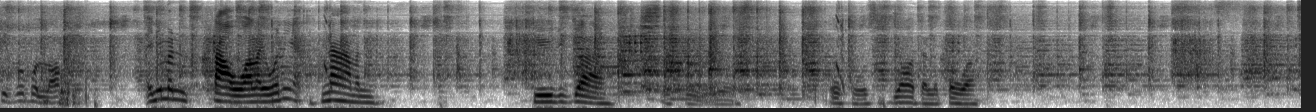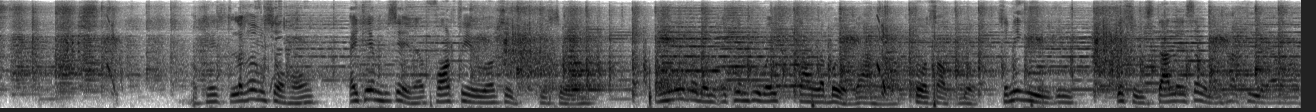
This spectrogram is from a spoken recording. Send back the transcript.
ติดเพื่อปลดล็อกไอ้นี่มันเต่าอะไรวะเนี่ย หน้ามันคิวดิกาโอ้โหโอ้โหสุดยอดแต่ละตัวโอเค แล้วก็มีส่วนของ ไอเทมพิเศษนะฟอสฟิลครับสิบจุดศูนย์อันนี้ก็จะเป็นไอเทมที่ไว้การระเบิดได้ตรวจสอบเดส่วนนี้คือเป็นกระสุนสตาร์เลเซอร์เหมือนภาคที่แล้วครับ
